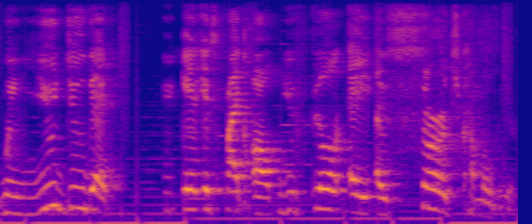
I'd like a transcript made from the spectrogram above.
When you do that, it, it's like uh, you feel a, a surge come over you.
